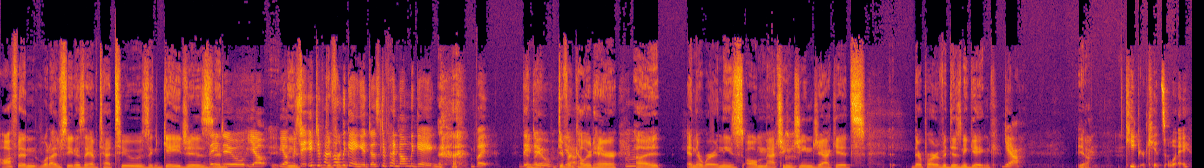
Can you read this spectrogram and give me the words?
often what I've seen is they have tattoos and gauges. They do. Yep. Yep. It, it depends on the gang. It does depend on the gang, but they and, do. like, different yeah. Mm-hmm. colored hair. Uh, and they're wearing these all matching jean jackets. They're part of a Disney gang. Yeah. Yeah. Keep your kids away.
